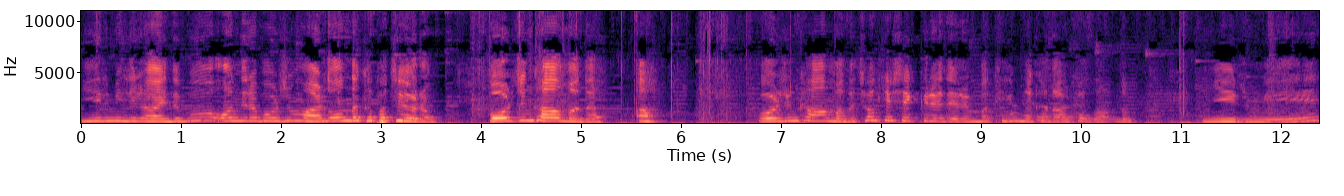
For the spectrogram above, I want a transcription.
20 liraydı bu. 10 lira borcum vardı. Onu da kapatıyorum. Borcun kalmadı. Ah. Borcun kalmadı. Çok teşekkür ederim. Bakayım ne kadar kazandım. 20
